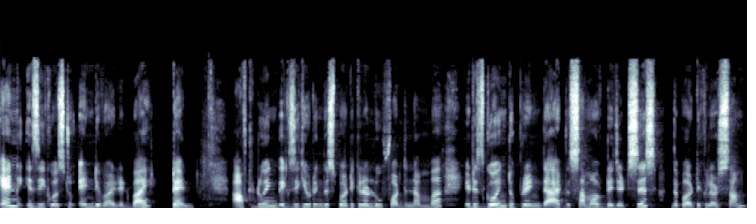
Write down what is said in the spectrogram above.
n is equals to n divided by 10. After doing executing this particular loop for the number, it is going to print that the sum of digits is the particular sum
